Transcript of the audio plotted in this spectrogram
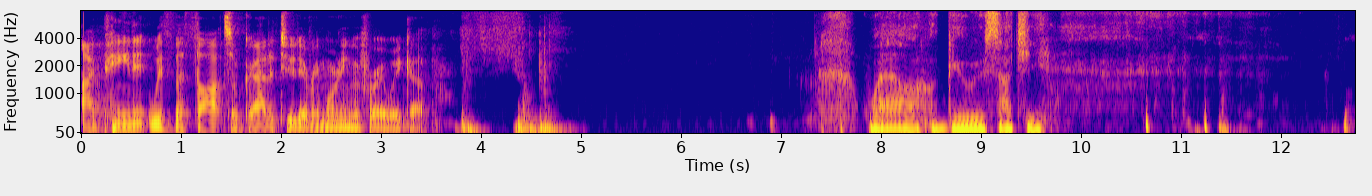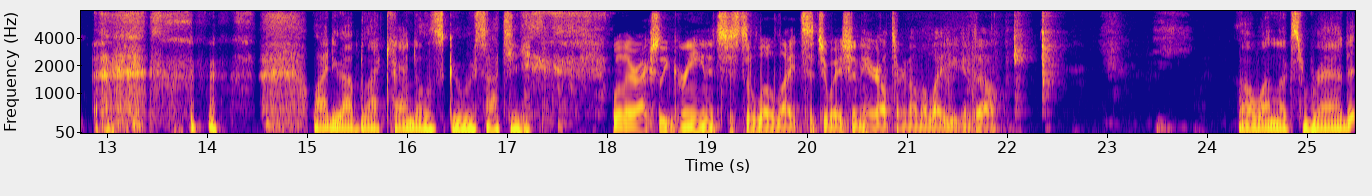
I paint it with the thoughts of gratitude every morning before I wake up. Wow, Guru Sachi. Why do you have black candles, Guru Sachi? Well, they're actually green. It's just a low light situation here. I'll turn on the light. You can tell. Oh, one looks red.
